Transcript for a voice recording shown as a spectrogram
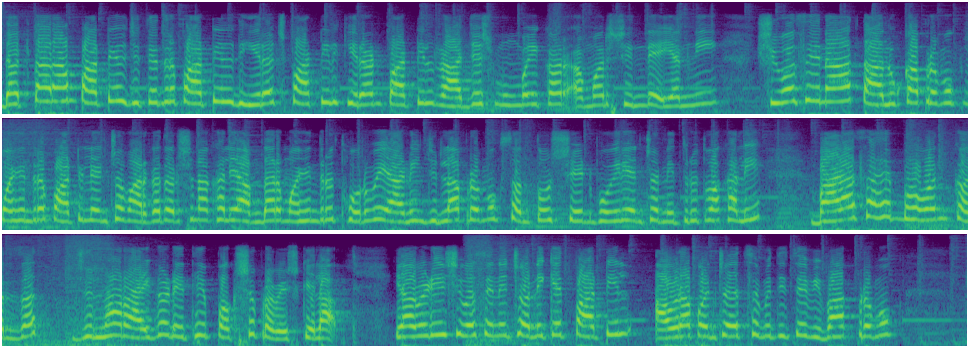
दत्ताराम पाटील जितेंद्र पाटील धीरज पाटील किरण पाटील राजेश मुंबईकर अमर शिंदे यांनी शिवसेना तालुका प्रमुख महेंद्र पाटील यांच्या मार्गदर्शनाखाली आमदार महेंद्र थोरवे आणि जिल्हा प्रमुख संतोष शेठ भोईर यांच्या नेतृत्वाखाली बाळासाहेब भवन कर्जत जिल्हा रायगड येथे पक्षप्रवेश केला. यावेळी शिवसेनेचे अनिकेत पाटील आवरा पंचायत समितीचे विभाग प्रमुख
